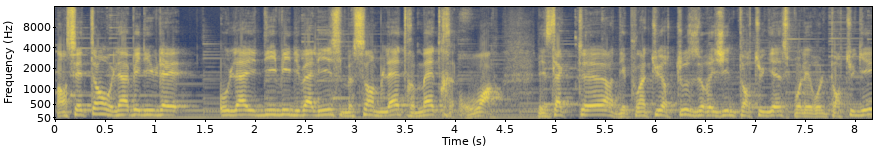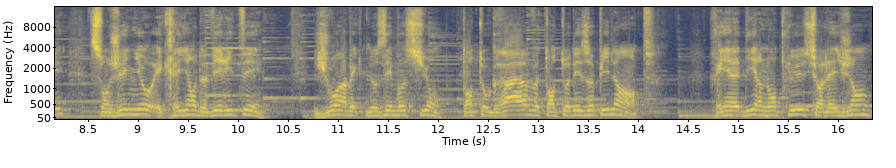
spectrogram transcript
En ces temps où l'individualisme semble être maître roi. Les acteurs, des pointures tous d'origine portugaise pour les rôles portugais, sont géniaux et crayants de vérité, jouant avec nos émotions, tantôt graves, tantôt désopilantes. Rien à dire non plus sur les gens,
